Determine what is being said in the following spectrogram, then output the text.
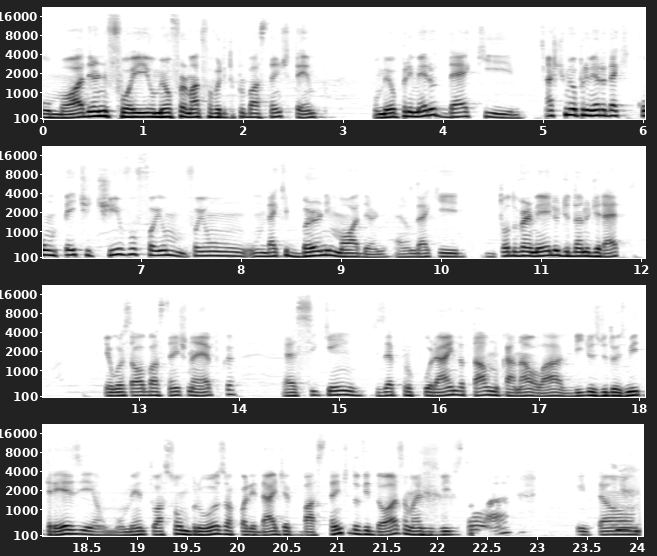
O Modern foi o meu formato favorito por bastante tempo. O meu primeiro deck. Acho que meu primeiro deck competitivo foi um, foi um, um deck Burn Modern. Era um deck todo vermelho de dano direto. Eu gostava bastante na época. É, se quem quiser procurar, ainda tá no canal lá, vídeos de 2013. É um momento assombroso, a qualidade é bastante duvidosa, mas os vídeos estão lá. Então,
